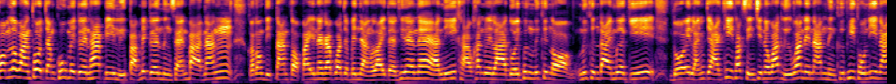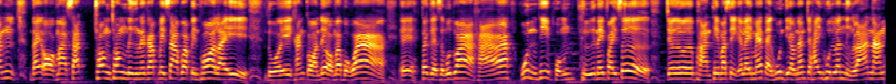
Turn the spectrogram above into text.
คอมระหว่างโทษจำคุกไม่เกิน 5 ปี หรือปรับไม่เกิน 1 0 0 0 0แบาทนั้น ก็ต้องติดตามต่อไปนะครับว่าจะเป็นอย่างไรแต่ที่แน่ๆ อันนี้ข่าวขั้นเวลาโดยเพิ่งนึกขึ้นออก นึกขึ้นได้เมื่อกี้ โดยหลังจากที่ทักษิณชินวัตรหรือว่าในนามหนึ่งคือพี่โทนี่นั้น ได้ออกมาซัดช่องช่องหนึ่งนะครับไม่ทราบว่าเป็นเพราะอะไร โดยครั้งก่อนได้ออกมาบอกว่าเอ๊ะถ้าเกิดสมมุติว่าหาหุ้นที่ผมถือในไฟเซอร์ เจอผ่านเทมาเซกอะไรแม้แต่หุ้นเดียวนั้นจะให้หุ้นละหนึ่งล้านนั้น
